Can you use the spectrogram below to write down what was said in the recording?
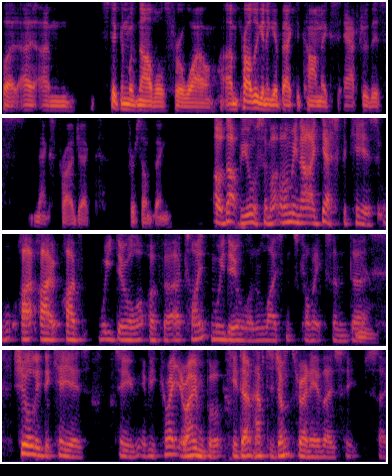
but I, am sticking with novels for a while. I'm probably going to get back to comics after this next project for something. Oh, that'd be awesome. I mean, I guess the key is I, I have we do a lot of uh, Titan, we do a lot of licensed comics, and uh, yeah. surely the key is to if you create your own book, you don't have to jump through any of those hoops. So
